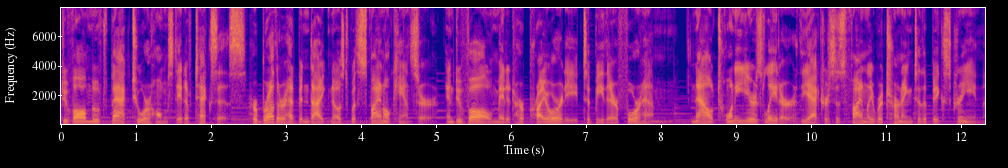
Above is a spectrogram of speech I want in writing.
Duvall moved back to her home state of Texas. Her brother had been diagnosed with spinal cancer, and Duvall made it her priority to be there for him. Now, 20 years later, the actress is finally returning to the big screen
